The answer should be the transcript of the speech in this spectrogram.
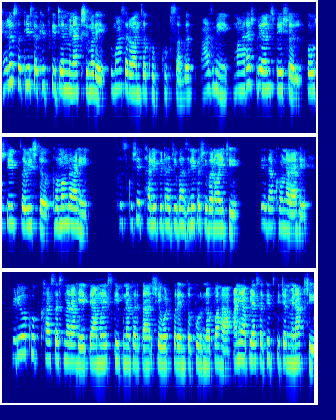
हॅलो सखी सखीच किचन मीनाक्षीमध्ये तुम्हा सर्वांचं खूप खूप स्वागत. आज मी महाराष्ट्रीयन स्पेशल पौष्टिक चविष्ट खमंग आणि खुसखुशीत थालीपीठाची भाजणी कशी बनवायची ते दाखवणार आहे. व्हिडिओ खूप खास असणार आहे त्यामुळे स्किप न करता शेवटपर्यंत पूर्ण पहा. आणि आपल्या सखीच किचन मीनाक्षी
